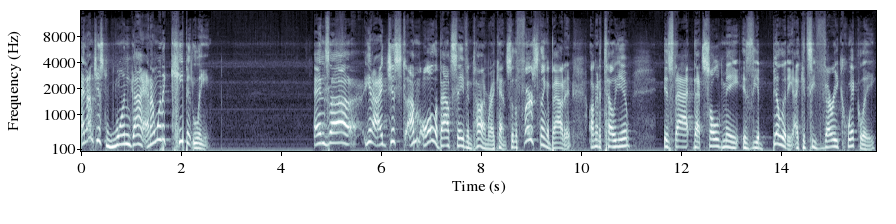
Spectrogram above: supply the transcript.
And I'm just one guy and I want to keep it lean. And uh, you know, I just I'm all about saving time where I can. So the first thing about it, I'm going to tell you, is that that sold me is the ability. I could see very quickly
